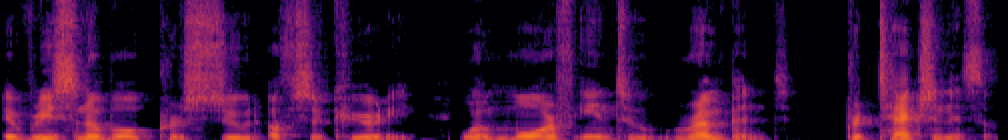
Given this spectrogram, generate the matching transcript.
a reasonable pursuit of security will morph into rampant protectionism,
